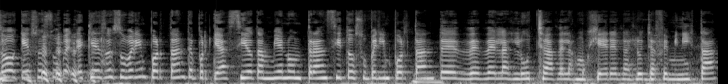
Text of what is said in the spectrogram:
No, que eso es súper, es que eso es súper importante porque ha sido también un tránsito súper importante desde las luchas de las mujeres, las luchas feministas,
